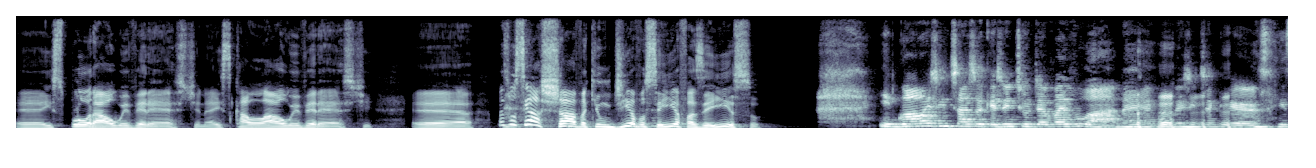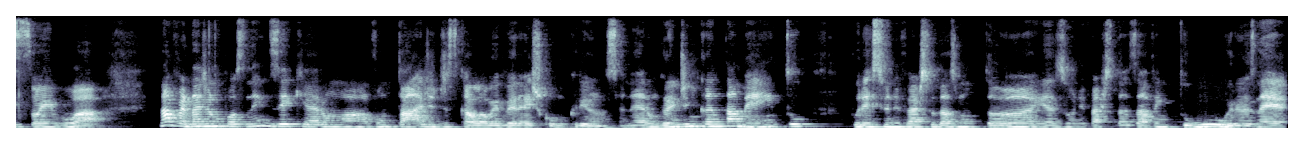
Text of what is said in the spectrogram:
é, explorar o Everest, né? escalar o Everest. É, mas você achava que um dia você ia fazer isso? Igual a gente acha que a gente um dia vai voar, né? Quando a gente é criança e sonha em voar. Na verdade, eu não posso nem dizer que era uma vontade de escalar o Everest como criança, né? Era um grande encantamento por esse universo das montanhas, o universo das aventuras, né?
